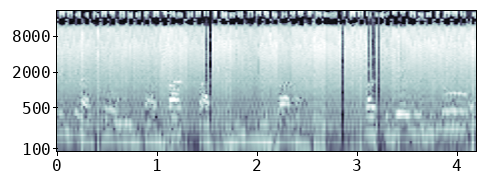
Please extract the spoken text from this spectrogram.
changing at all with their back pattern leaving a balance. But today, with no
